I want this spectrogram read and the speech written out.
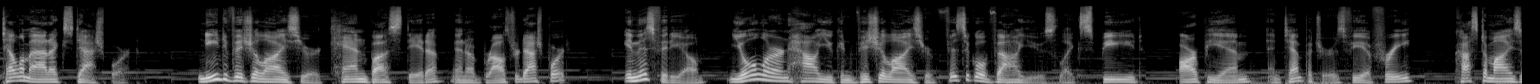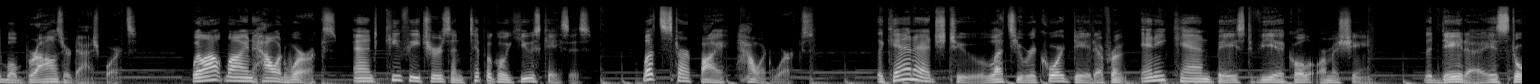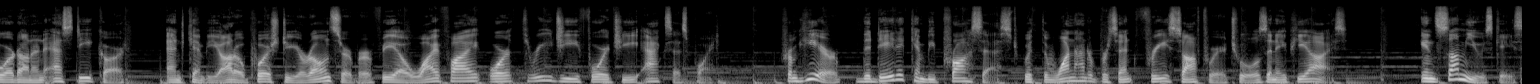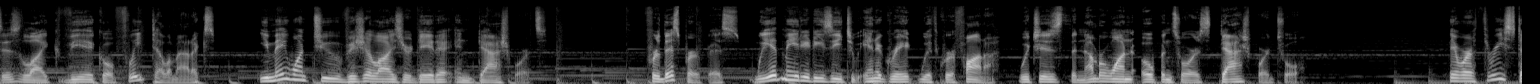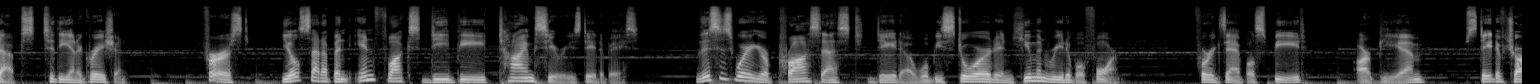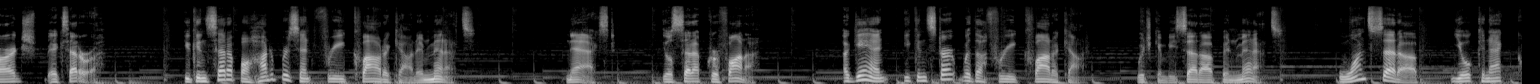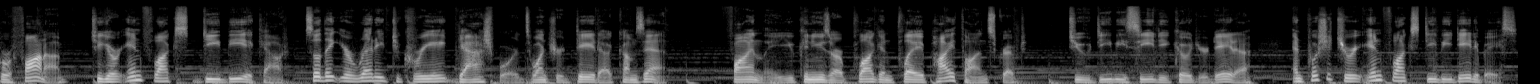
Telematics Dashboard. Need to visualize your CAN bus data in a browser dashboard? In this video, you'll learn how you can visualize your physical values like speed, RPM, and temperatures via free, customizable browser dashboards. We'll outline how it works and key features and typical use cases. Let's start by how it works. The CANedge 2 lets you record data from any CAN-based vehicle or machine. The data is stored on an SD card and can be auto-pushed to your own server via Wi-Fi or 3G 4G access point. From here, the data can be processed with the 100% free software tools and APIs. In some use cases, like vehicle fleet telematics, you may want to visualize your data in dashboards. For this purpose, we have made it easy to integrate with Grafana, which is the number one open source dashboard tool. There are three steps to the integration. First, you'll set up an InfluxDB time series database. This is where your processed data will be stored in human-readable form. For example, speed, RPM, state of charge, etc. You can set up a 100% free cloud account in minutes. Next, you'll set up Grafana. Again, you can start with a free cloud account, which can be set up in minutes. Once set up, you'll connect Grafana to your InfluxDB account so that you're ready to create dashboards once your data comes in. Finally, you can use our plug-and-play Python script to DBC decode your data and push it to your InfluxDB database.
